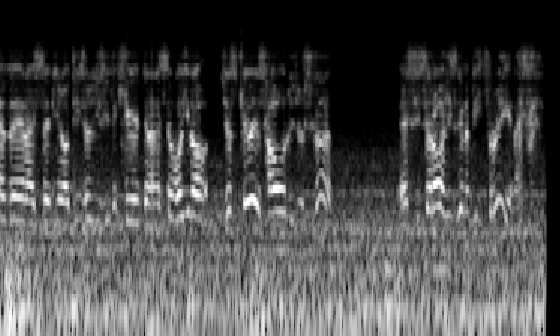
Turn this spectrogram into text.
and then I said, you know, these are usually the kids, and I said, well, you know, just curious, how old is your son? And she said, oh, he's gonna be three, and I said.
